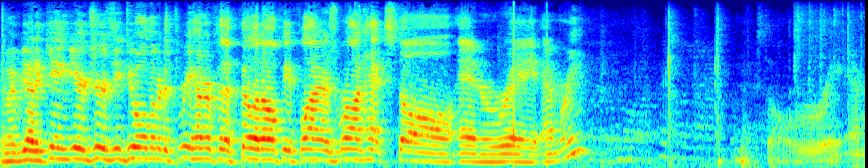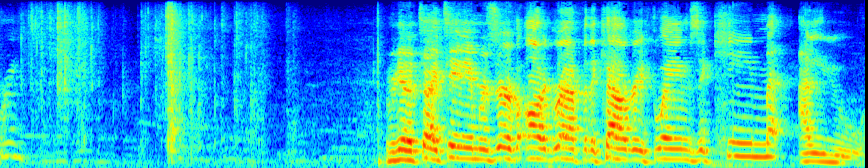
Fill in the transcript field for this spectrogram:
And we've got a Game Gear jersey dual number to 300 for the Philadelphia Flyers, Ron Hextall and Ray Emery. We got a titanium reserve autograph for the Calgary Flames, Akim Aliu.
